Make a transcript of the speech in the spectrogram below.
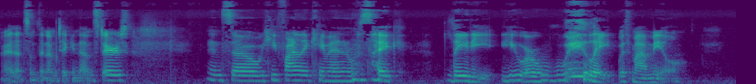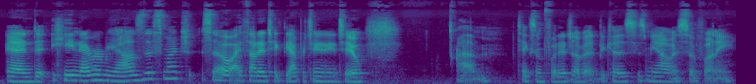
sorry, that's something I'm taking downstairs. And so he finally came in and was like, lady, you are way late with my meal. And he never meows this much, so I thought I'd take the opportunity to um, take some footage of it because his meow is so funny.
